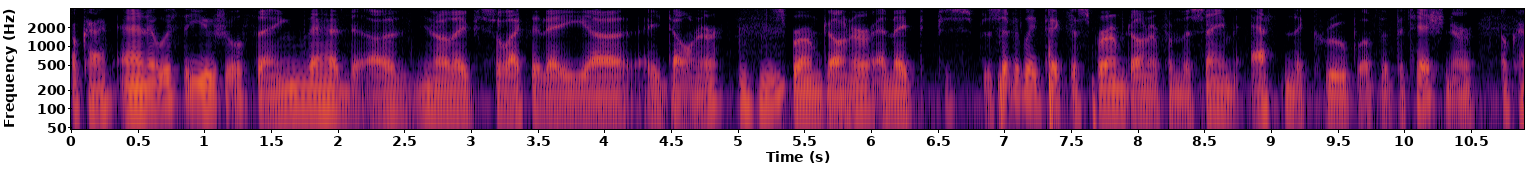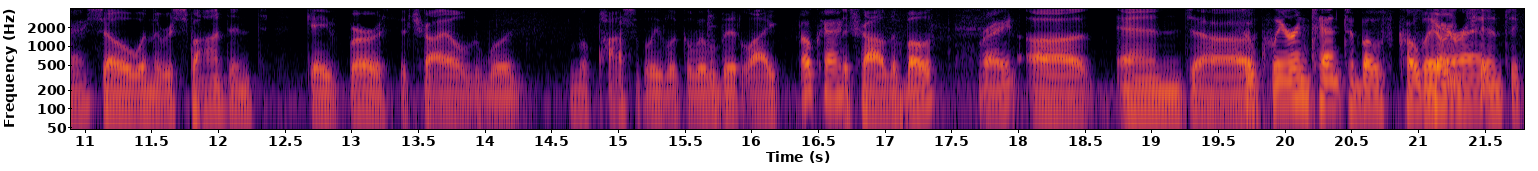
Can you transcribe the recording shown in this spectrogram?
Okay. And it was the usual thing. They had, uh, you know, they selected a uh, a donor, Mhm. sperm donor, and they p- specifically picked a sperm donor from the same ethnic group of the petitioner. Okay. So when the respondent gave birth, the child would Look- possibly look a little bit like Okay. the child of both. Right. Uh, and uh, so clear intent to both co-parent. Clear intent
